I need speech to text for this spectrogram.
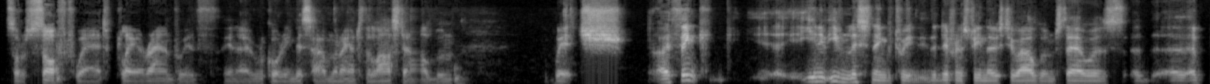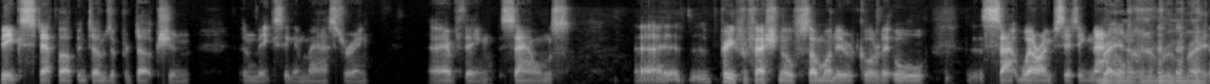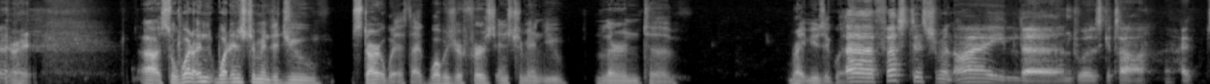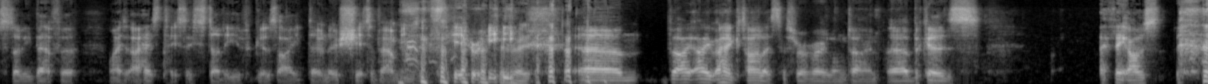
sort of software to play around with, you know, recording this album than I had to the last album, which I think, you know, even listening between the difference between those two albums, there was a- a big step up in terms of production and mixing and mastering. Uh, everything sounds uh, pretty professional for someone who recorded it all sat where I'm sitting now. Right in a, in a room. right. Right. Uh, so what in, what instrument did you start with? Like, what was your first instrument you learned to write music with? Uh, first instrument I learned was guitar. I studied that for. I, I hesitate to say studied because I don't know shit about music theory. um, but I, I, I had guitar lessons for a very long time uh, because I think I was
